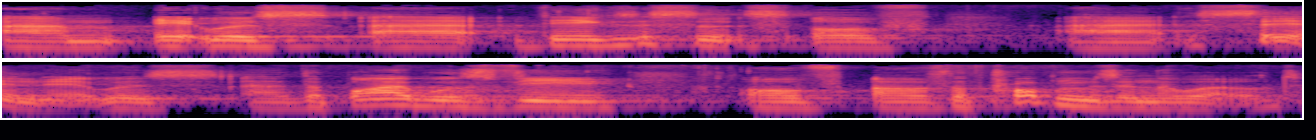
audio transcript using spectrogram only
um, it was uh, the existence of uh, sin. It was uh, the Bible's view of, of the problems in the world.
